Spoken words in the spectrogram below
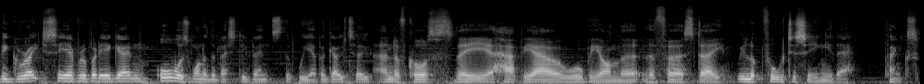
Be great to see everybody again. Always one of the best events that we ever go to. And of course, the happy hour will be on the, the first day. We look forward to seeing you there. Thanks.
